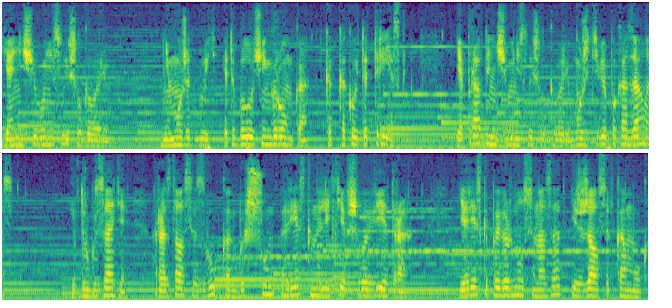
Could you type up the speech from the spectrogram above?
«Я ничего не слышал», – говорю. «Не может быть, это было очень громко, как какой-то треск. Я правда ничего не слышал», – говорю. «Может, тебе показалось?» И вдруг сзади раздался звук, как бы шум резко налетевшего ветра. Я резко повернулся назад и сжался в комок,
